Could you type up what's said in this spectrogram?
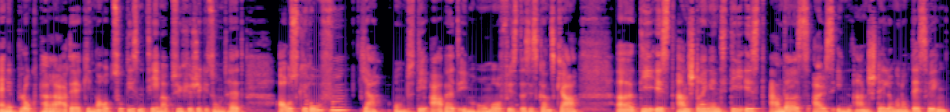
eine Blogparade genau zu diesem Thema psychische Gesundheit ausgerufen. Ja, und die Arbeit im Homeoffice, das ist ganz klar, äh, die ist anstrengend, die ist anders als in Anstellungen und deswegen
